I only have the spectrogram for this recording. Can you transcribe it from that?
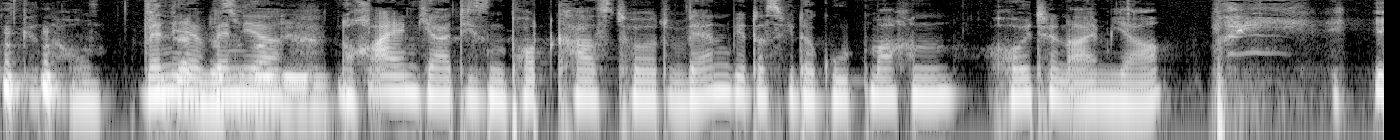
Genau. Wenn ihr, wenn ihr noch ein Jahr diesen Podcast hört, werden wir das wieder gut machen. Heute in einem Jahr.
